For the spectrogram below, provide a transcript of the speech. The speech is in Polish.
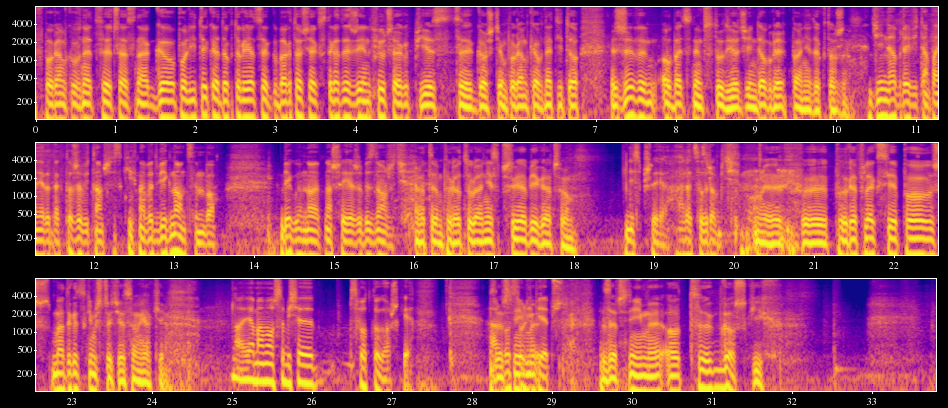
W poranku wnet czas na geopolitykę. Doktor Jacek Bartosiak, Strategy and Future jest gościem poranka wnet i to żywym, obecnym w studio. Dzień dobry, panie doktorze. Dzień dobry, witam panie redaktorze, witam wszystkich, nawet biegnącym, bo biegłem na łeb na szyję, żeby zdążyć. A temperatura nie sprzyja biegaczom. Nie sprzyja, ale co zrobić? E, refleksje po madryckim szczycie są jakie? No ja mam osobiście słodko-gorzkie. Albo zacznijmy, sól i pieprz. Zacznijmy od gorzkich.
